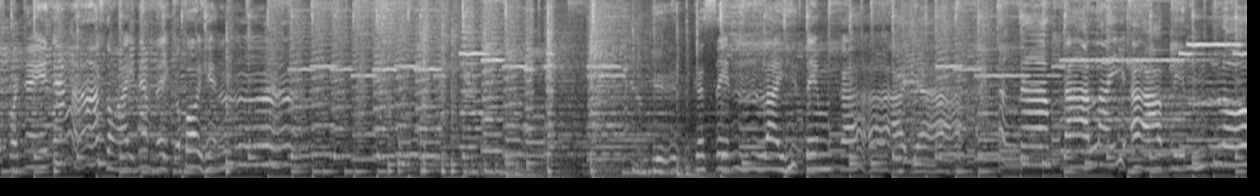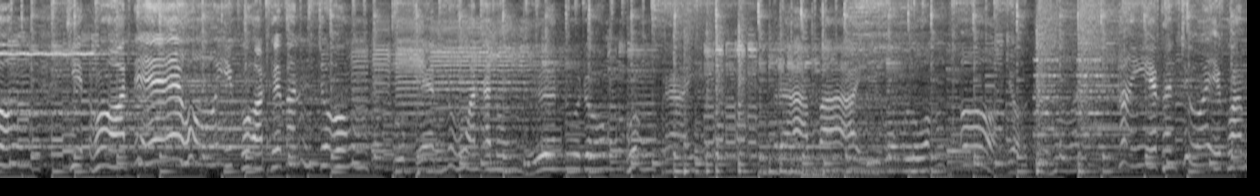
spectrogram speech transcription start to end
อยก็ใหญ่นะซอยแนมได้ก็บ่เห็นยืนกระเซ็นไหลเต็มกายาทั้งน้ำตาไหลอาบลิ้นลง คิดหอดเอวอีกอดเค้บรรจงผู้แขนนวลอนุงยืนดูดงพงไพรราบายวงหลวงโอ้ยอดตัวให้ท่านช่วยความ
